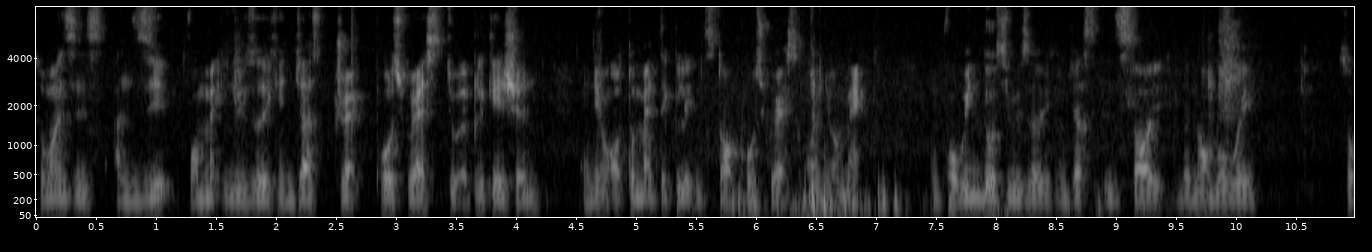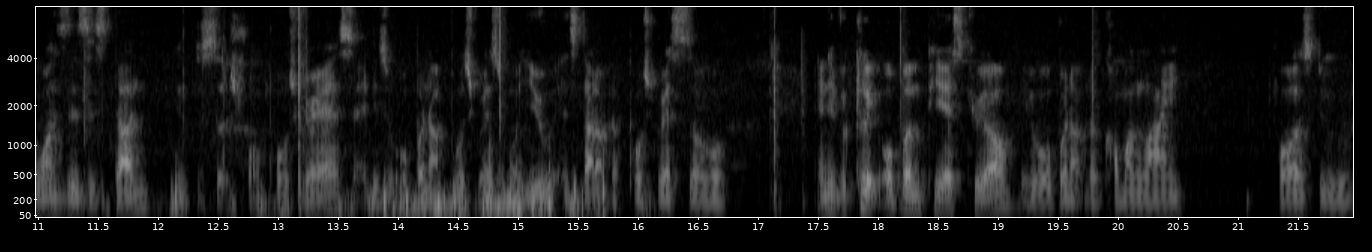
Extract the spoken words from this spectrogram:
So once it's unzipped for Mac user, you can just drag Postgres to application and it will automatically install Postgres on your Mac. And for Windows user, you can just install it the normal way. So once this is done, you can just search for Postgres and this will open up Postgres for you and start up the Postgres server. And if you click open PSQL, it will open up the command line for us to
